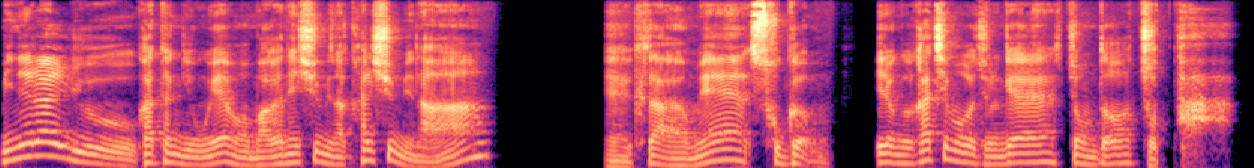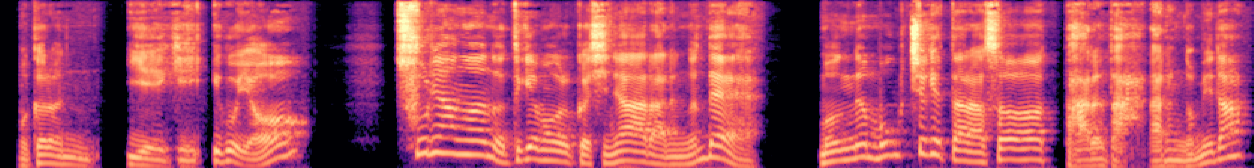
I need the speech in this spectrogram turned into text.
미네랄류 같은 경우에 뭐 마그네슘이나 칼슘이나 예, 그 다음에 소금 이런 거 같이 먹어주는 게 좀 더 좋다. 뭐 그런 얘기이고요. 수량은 어떻게 먹을 것이냐라는 건데 먹는 목적에 따라서 다르다라는 겁니다.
